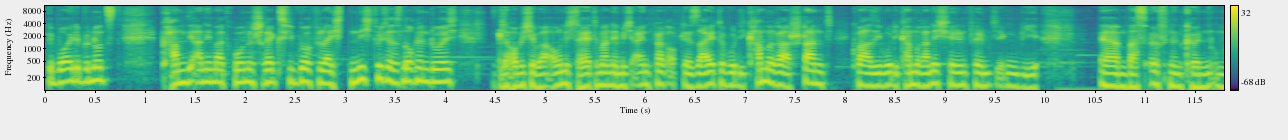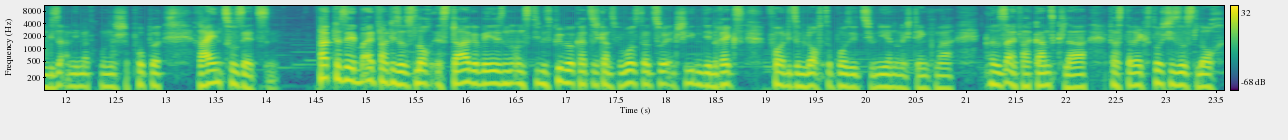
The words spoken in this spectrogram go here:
Gebäude benutzt? Kam die animatronische Rex-Figur vielleicht nicht durch das Loch hindurch? Glaube ich aber auch nicht. Da hätte man nämlich einfach auf der Seite, wo die Kamera stand, quasi, wo die Kamera nicht hinfilmt, irgendwie ähm, was öffnen können, um diese animatronische Puppe reinzusetzen. Fakt ist eben einfach, dieses Loch ist da gewesen und Steven Spielberg hat sich ganz bewusst dazu entschieden, den Rex vor diesem Loch zu positionieren und ich denke mal, es ist einfach ganz klar, dass der Rex durch dieses Loch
